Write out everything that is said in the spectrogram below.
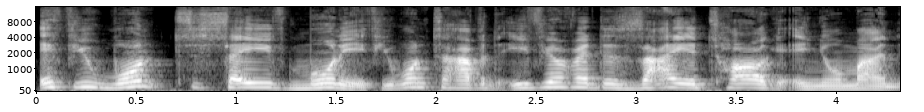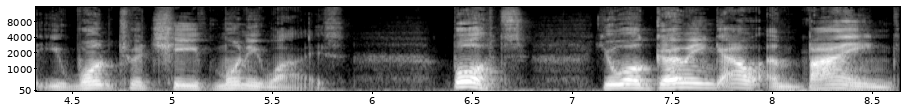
If you want to save money, if you want to have a, if you have a desired target in your mind that you want to achieve money wise, but you are going out and buying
